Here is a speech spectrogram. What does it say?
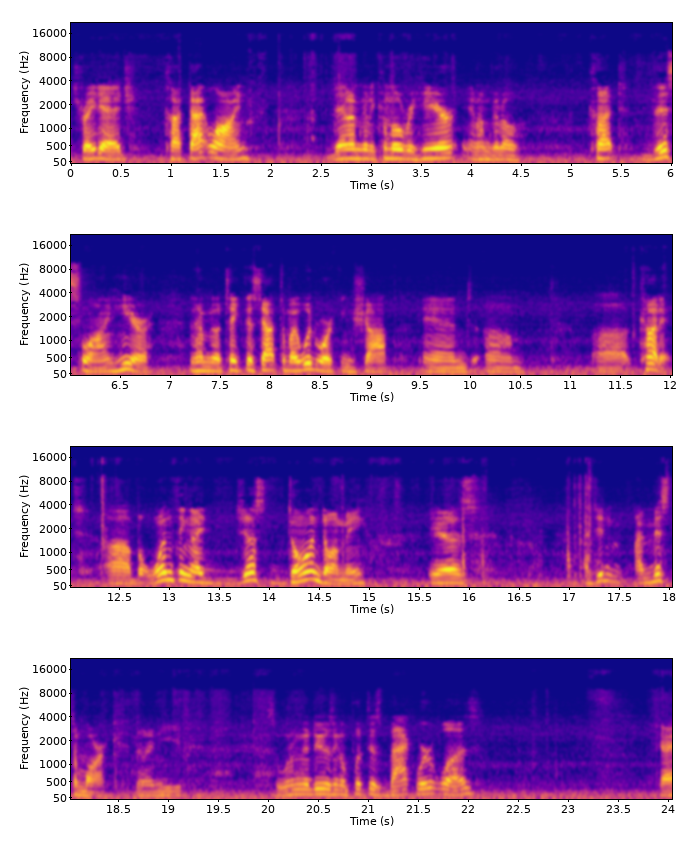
straight edge, cut that line. Then I'm gonna come over here and I'm gonna cut this line here. And I'm gonna take this out to my woodworking shop and um, uh, cut it. Uh, but one thing I just dawned on me is I didn't, I missed a mark that I need. So what I'm gonna do is I'm gonna put this back where it was. Okay.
